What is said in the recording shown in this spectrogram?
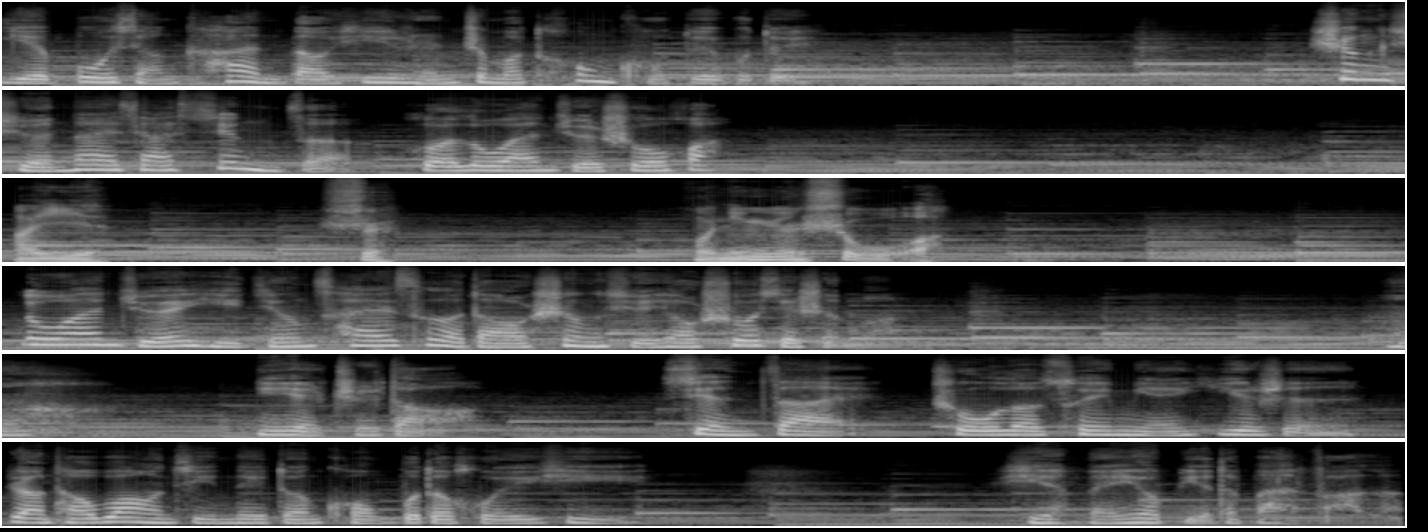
也不想看到伊人这么痛苦，对不对？盛雪耐下性子和陆安觉说话。阿姨，是。我宁愿是我。陆安觉已经猜测到盛雪要说些什么。嗯，你也知道，现在除了催眠伊人，让他忘记那段恐怖的回忆，也没有别的办法了。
